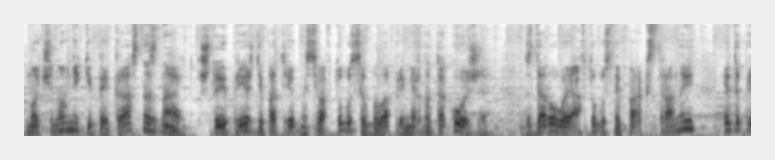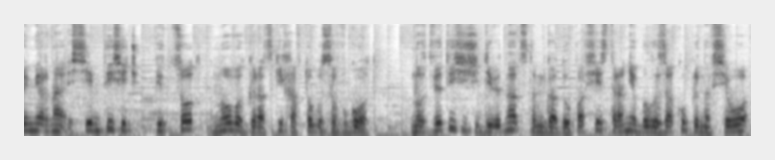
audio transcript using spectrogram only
но чиновники прекрасно знают, что и прежде потребность в автобусах была примерно такой же. Здоровый автобусный парк страны – это примерно 7500 новых городских автобусов в год – но в 2019 году по всей стране было закуплено всего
